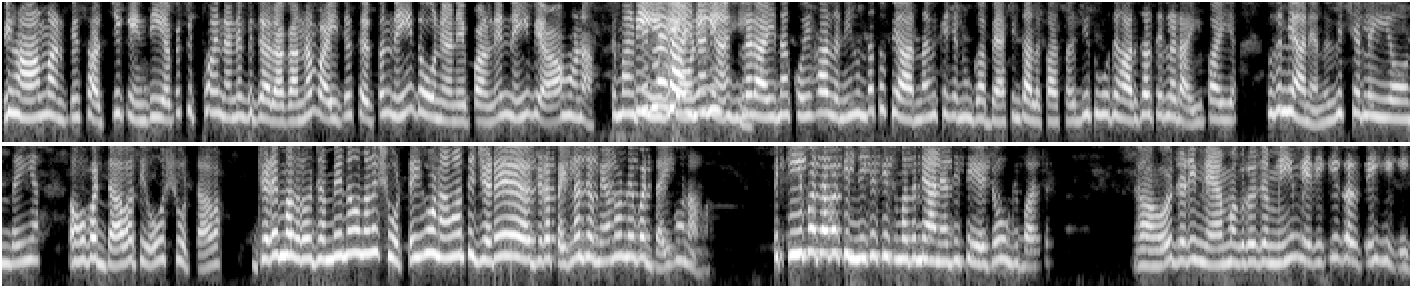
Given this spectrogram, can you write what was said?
ਵੀ ਹਾਂ ਮਨਪ੍ਰੀਤ ਸੱਚ ਹੀ ਕਹਿੰਦੀ ਆ ਵੀ ਕਿੱਥੋਂ ਇਹਨਾਂ ਨੇ ਗੁਜ਼ਾਰਾ ਕਰਨਾ ਵਾਈ ਦੇ ਸਿਰ ਤੋਂ ਨਹੀਂ ਦੋ ਨਿਆਣੇ ਪਾਲਣੇ ਨਹੀਂ ਵਿਆਹ ਹੋਣਾ ਤੇ ਮਨਪ੍ਰੀਤ ਧੀ ਲੜਾਈ ਵਿਆਹੁਣੀ ਨਾਲ ਆ ਅਸੀਂ। ਲੜਾਈ ਨਾਲ ਕੋਈ ਹੱਲ ਨਹੀਂ ਹੁੰਦਾ ਤੂੰ ਪਿਆਰ ਨਾਲ ਵੀ ਕਿਸੇ ਨੂੰ ਗਾ ਬਹਿ ਕੇ ਗੱਲ ਕਰ ਸਕਦੀ ਤੂੰ ਤੇ ਹਰ ਗੱਲ ਤੇ ਲੜਾਈ ਪਾਈ ਆ ਤੂੰ ਤੇ ਨਿਆਣਿਆਂ ਨੂੰ ਵਿੱਚ ਲਈ ਆਉਂਦੀ ਆ ਉਹ ਵੱਡਾ ਵਾ ਤੇ ਉਹ ਛੋਟਾ ਵਾ ਜਿਹੜੇ ਮਗਰੋਂ ਜੰਮੇ ਨਾ, ਉਹਨਾਂ ਨੇ ਛੋਟੇ ਹੀ ਹੋਣਾ ਵਾ ਤੇ ਜਿਹੜੇ, ਜਿਹੜਾ ਪਹਿਲਾਂ ਜੰਮਿਆ ਉਹਨਾਂ ਨੇ ਵੱਡਾ ਹੀ ਹੋਣਾ ਵਾ। ਤੇ ਕੀ ਪਤਾ ਵਾ ਕਿੰਨੀ ਕੁ ਕਿਸਮਤ ਨਿਆਣਿਆਂ ਦੀ ਤੇਜ਼ ਹੋਊਗੀ ਬਾਅਦ ਚ? ਆਹੋ, ਜਿਹੜੀ ਮੈਂ ਮਗਰੋਂ ਜੰਮੀ, ਮੇਰੀ ਕੀ ਗਲਤੀ ਸੀਗੀ?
